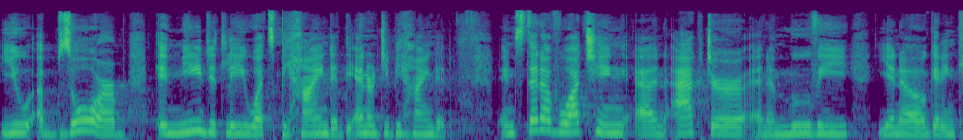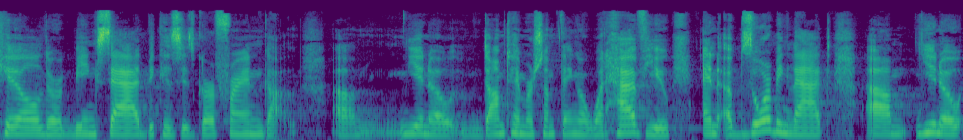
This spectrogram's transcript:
you absorb immediately what's behind it, the energy behind it instead of watching an actor in a movie, you know, getting killed or being sad because his girlfriend got, um, you know, dumped him or something or what have you, and absorbing that, um, you know,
